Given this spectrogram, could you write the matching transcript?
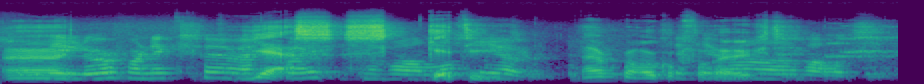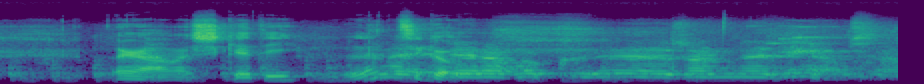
Eh, die lure voor niks uh, weggegooid? yes, Is nog wel een Skitty. Mossy ook. Daar heb ik me ook op verheugd. Daar gaan we. Skitty, let's nee, go. Heb jij nou ook zo'n eh, ding aan staan?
